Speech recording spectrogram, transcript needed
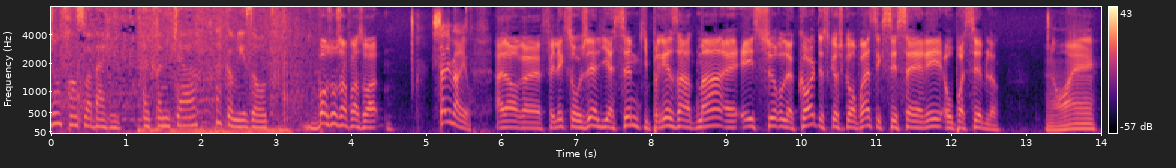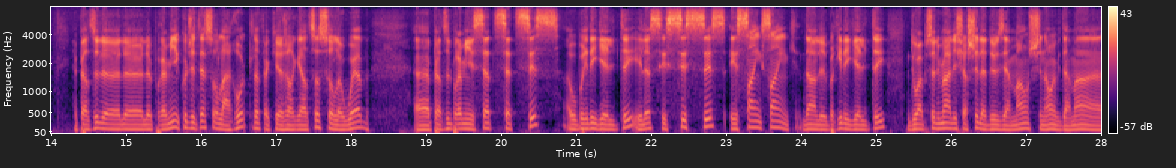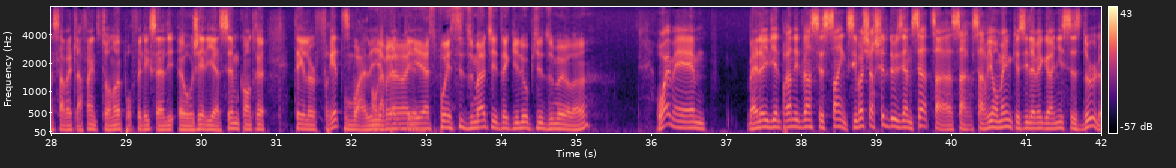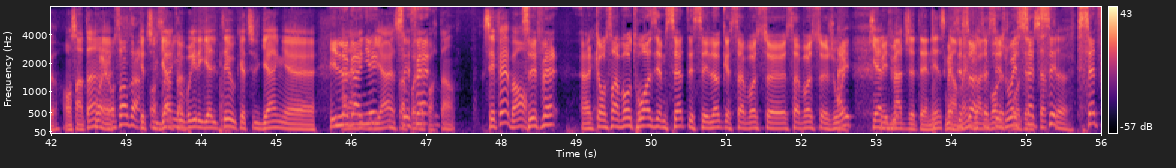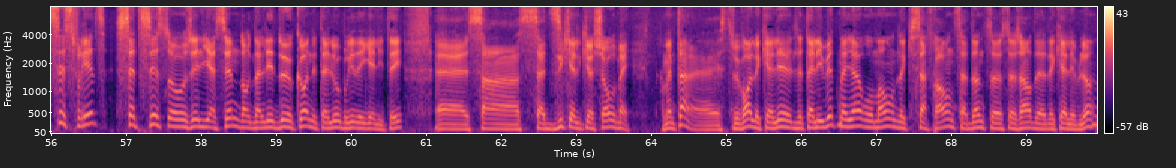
Jean-François Barry, un chroniqueur pas comme les autres. Bonjour Jean-François. Salut Mario. Alors, euh, Félix Auger Aliassim qui présentement euh, est sur le court, et ce que je comprends, c'est que c'est serré au possible. Ouais. Il a perdu le, le premier. Écoute, j'étais sur la route, là, fait que je regarde ça sur le web. Euh, perdu le premier set 7-6 au bris d'égalité. Et là, c'est 6-6 et 5-5 dans le bris d'égalité. Il doit absolument aller chercher la deuxième manche. Sinon, évidemment, euh, ça va être la fin du tournoi pour Félix Auger-Aliassime contre Taylor Fritz. Ouais, il, est vraiment, à ce point-ci du match, il est au pied du mur. Là, hein? Ouais, mais ben là, il vient de prendre les devants 6-5. S'il va chercher le deuxième set, ça, ça, revient au même que s'il avait gagné 6-2. Là. On s'entend? Ouais, on s'entend. Que tu le gagnes au bris d'égalité ou que tu le gagnes. Euh, il l'a gagné. C'est fait. C'est fait, bon. C'est fait. Euh, on s'en va au troisième set et c'est là que ça va se, ça va se jouer. quel match de tennis mais quand même. Ça, ça s'est joué 7-6 Fritz, 7-6 au Géliassim. Donc, dans les deux cas, on est allé au bris d'égalité. Euh, ça, ça dit quelque chose. Mais en même temps, euh, si tu veux voir le calibre, t'as les huit meilleurs au monde qui s'affrontent, ça donne ce, genre de, de calibre-là.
